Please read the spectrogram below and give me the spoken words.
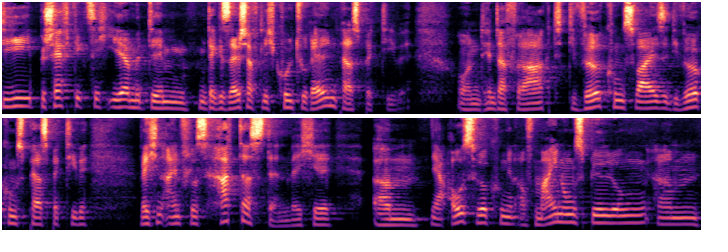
die beschäftigt sich eher mit dem, mit der gesellschaftlich-kulturellen Perspektive und hinterfragt die Wirkungsweise, die Wirkungsperspektive. Welchen Einfluss hat das denn? Welche ähm, ja, Auswirkungen auf Meinungsbildung ähm,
